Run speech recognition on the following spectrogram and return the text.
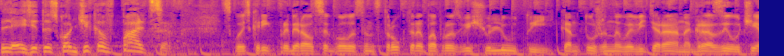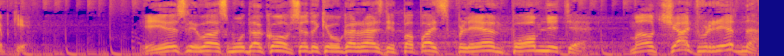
лезет из кончиков пальцев. Сквозь крик пробирался голос инструктора по прозвищу Лютый, контуженного ветерана грозы учебки — если вас, мудаков, все-таки угораздит попасть в плен, помните, молчать вредно.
